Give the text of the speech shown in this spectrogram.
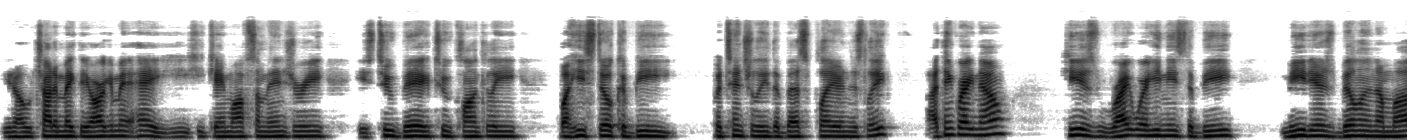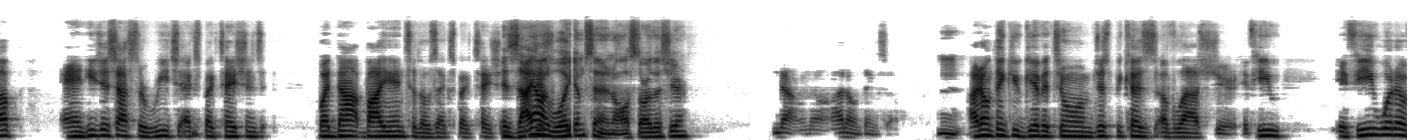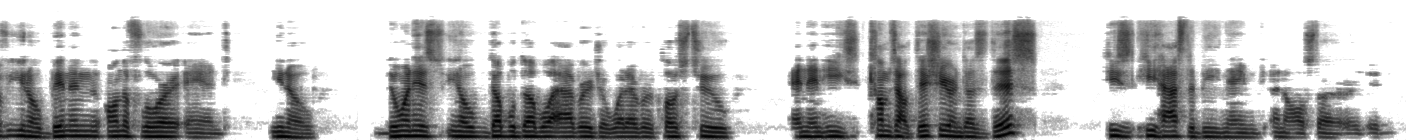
you know, try to make the argument, hey, he, he came off some injury. He's too big, too clunky, but he still could be potentially the best player in this league. I think right now he is right where he needs to be. Media's building him up, and he just has to reach expectations, but not buy into those expectations. Is Zion just, Williamson an All Star this year? No, no, I don't think so. Mm. I don't think you give it to him just because of last year. If he if he would have, you know, been in on the floor and, you know, doing his, you know, double double average or whatever close to and then he comes out this year and does this, he's he has to be named an all-star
